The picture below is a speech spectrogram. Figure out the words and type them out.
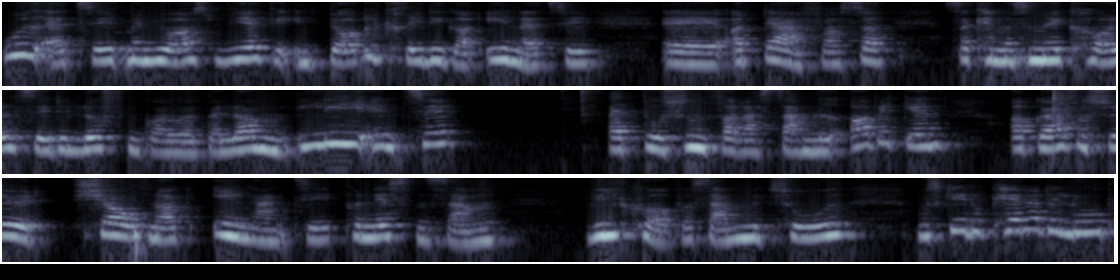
udadtil, men jo også virkelig en dobbeltkritiker indadtil. Øh, og derfor så, så kan man simpelthen ikke holde til det. Luften går jo af ballonen lige indtil, at du sådan får dig samlet op igen, og gør forsøget sjovt nok en gang til, på næsten samme vilkår, på samme metode. Måske du kender det loop,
